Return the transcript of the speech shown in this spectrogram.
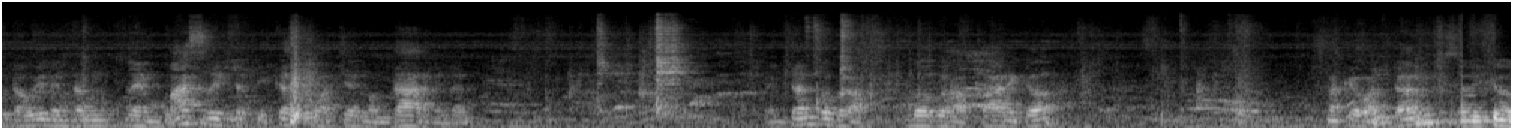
utawi nenten lempas ring tetikas wacian lontar kan nenten beberapa beberapa nika sake wandan Nika.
